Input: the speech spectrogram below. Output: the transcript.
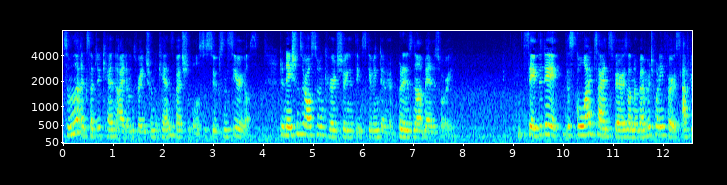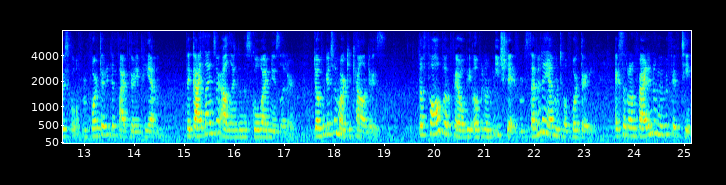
Some of the accepted canned items range from cans of vegetables to soups and cereals. Donations are also encouraged during the Thanksgiving dinner, but it is not mandatory. Save the date! The school-wide science fair is on November 21st after school from 4.30 to 5.30 p.m. The guidelines are outlined in the school-wide newsletter. Don't forget to mark your calendars. The fall book fair will be open on each day from 7 a.m. until 4.30, except on Friday, November 15th,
